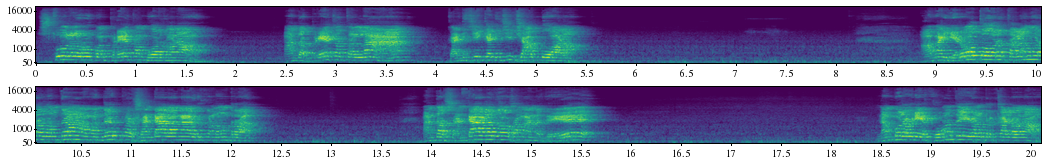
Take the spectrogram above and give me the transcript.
ஸ்தூல ரூபம் பிரேத்தம் போறதானோ அந்த பிரேத்தத்தெல்லாம் கடிச்சு கடிச்சு சாப்பிடுவானாம். அவன் இருபத்தோரு தலைமுறை வந்து அவன் வந்து இப்போ சண்டாளனாக இருக்கணுன்றான் அந்த சண்டால தோஷமானது நம்மளுடைய குழந்தைகள் இருக்கலாம்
